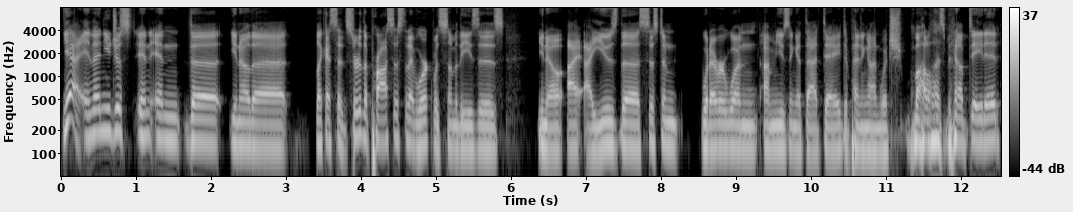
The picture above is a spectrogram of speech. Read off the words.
Yeah, and then you just and and the you know the like I said, sort of the process that I've worked with some of these is you know I I use the system whatever one I'm using it that day, depending on which model has been updated.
